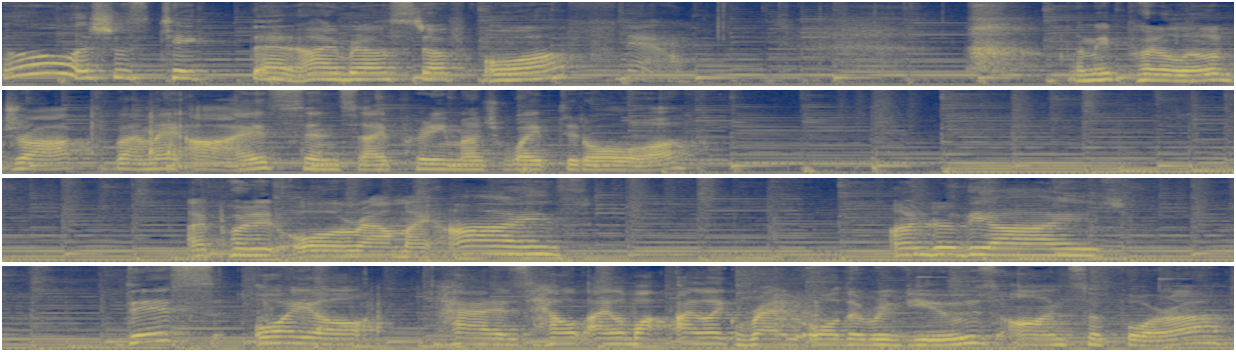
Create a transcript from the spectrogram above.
So let's just take that eyebrow stuff off. Now, let me put a little drop by my eyes since I pretty much wiped it all off. I put it all around my eyes, under the eyes, this oil has helped, I, I like read all the reviews on Sephora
